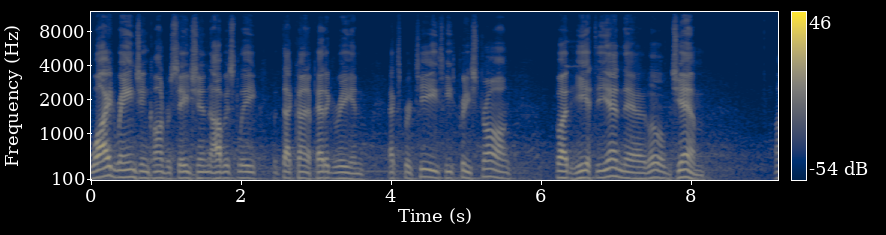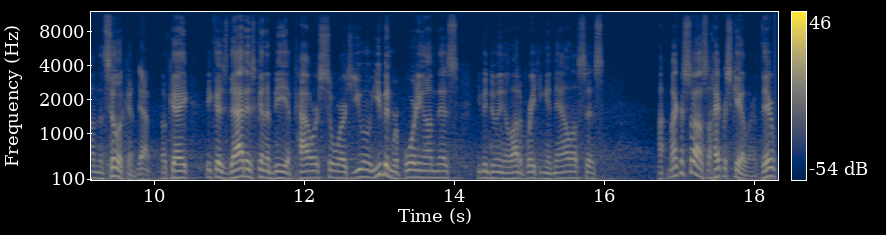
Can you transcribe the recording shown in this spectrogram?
wide-ranging conversation, obviously, with that kind of pedigree and expertise, he's pretty strong, but he, at the end there, a little gem on the silicon. Yeah. Okay, because that is going to be a power source. You, you've been reporting on this, you've been doing a lot of breaking analysis. Uh, Microsoft's a hyperscaler. They're,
